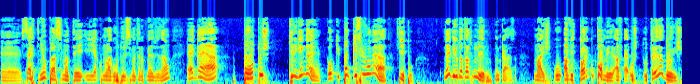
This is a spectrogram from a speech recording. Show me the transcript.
é, certinho para se manter e acumular gordura e se manter na primeira divisão é ganhar pontos que ninguém ganha, ou que pouquíssimos vão ganhar. Tipo, nem digo do Atlético Mineiro, em casa, mas o- a vitória com o Palmeiras, a- é, os- o 3x2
